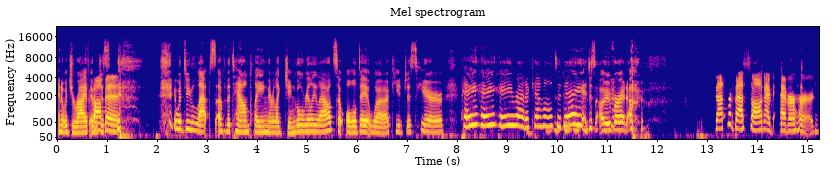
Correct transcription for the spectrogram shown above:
and it would drive it would just it. it would do laps of the town playing their like jingle really loud. So all day at work, you'd just hear, hey, hey, hey, ride a camel today, just over and over. That's the best song I've ever heard.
